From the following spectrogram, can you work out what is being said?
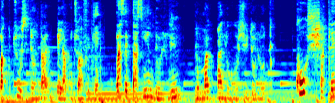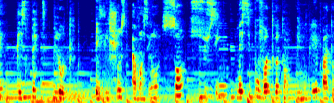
la couture occidentale et la couture africaine. L'acceptation de l'une ne marque pas le refus de l'autre. Que chacun respecte l'autre et les choses avanceront sans souci. Merci pour votre temps et n'oubliez pas de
